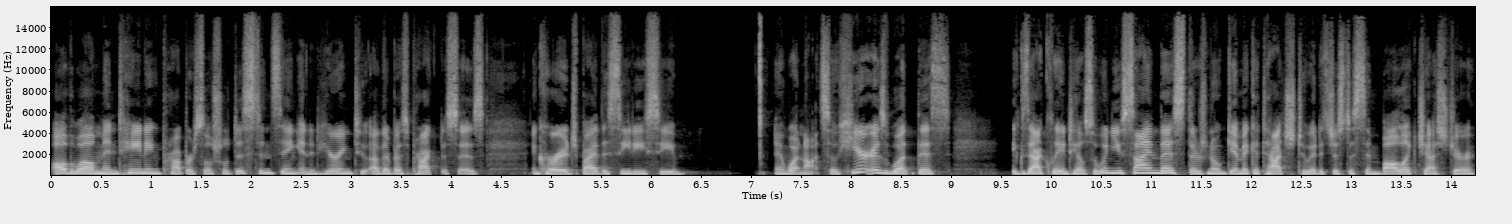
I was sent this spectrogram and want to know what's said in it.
all the while maintaining proper social distancing and adhering to other best practices encouraged by the CDC and whatnot. So here is what this exactly entails. So when you sign this, there's no gimmick attached to it, it's just a symbolic gesture.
